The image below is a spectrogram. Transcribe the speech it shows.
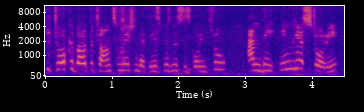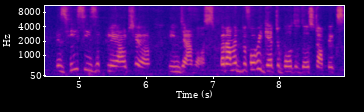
to talk about the transformation that his business is going through and the India story as he sees it play out here in Davos. But Amit, before we get to both of those topics,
